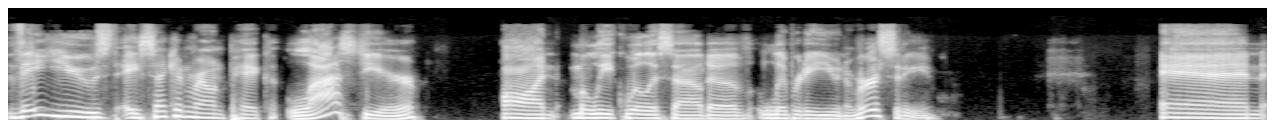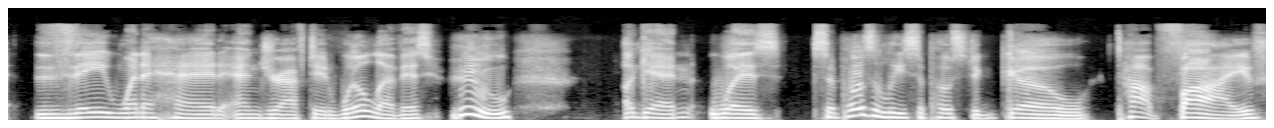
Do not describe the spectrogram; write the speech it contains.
they used a second round pick last year on Malik Willis out of Liberty University. And they went ahead and drafted Will Levis, who again was supposedly supposed to go top five.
